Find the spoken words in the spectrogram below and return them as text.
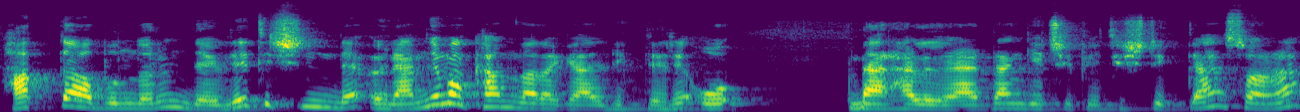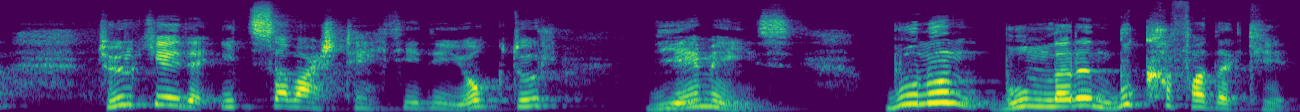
hatta bunların devlet içinde önemli makamlara geldikleri o merhalelerden geçip yetiştikten sonra Türkiye'de iç savaş tehdidi yoktur diyemeyiz. Bunun bunların bu kafadaki,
